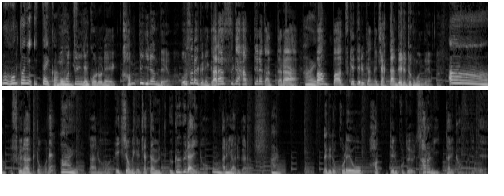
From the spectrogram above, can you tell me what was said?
もう本当に一体感もう。本当にね、このね、完璧なんだよ。おそらくね、ガラスが貼ってなかったら、はい。バンパーつけてる感が若干出ると思うんだよ。あ少なくともね。あ、はい。あの、液晶面が若干浮くぐらいのうんう、んあれがあるから。はい。だけど、これを貼ってることより、さらに一体感が出て、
